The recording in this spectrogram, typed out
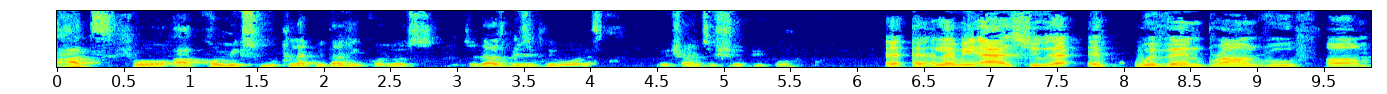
art for our comics look like without the colors. So that's basically what we're trying to show people. And, and, let me ask you that if within Brown Roof, um,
